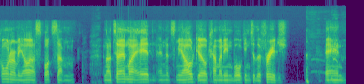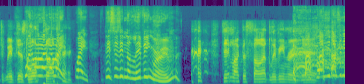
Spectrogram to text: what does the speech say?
corner of my eye, I spot something, and I turn my head, and it's my old girl coming in, walking to the fridge, and we've just Wait, wait, locked wait, eyes. wait, wait, wait! This is in the living room. It's in like the side living room. Yeah. Like, it wasn't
